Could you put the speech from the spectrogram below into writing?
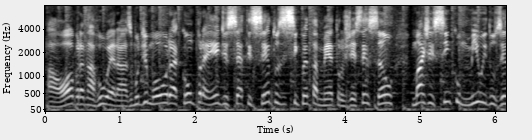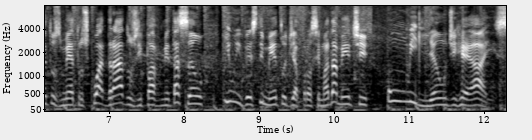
A obra na rua Erasmo de Moura compreende 750 metros de extensão, mais de 5.200 metros quadrados de pavimentação e um investimento de aproximadamente um milhão de reais.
